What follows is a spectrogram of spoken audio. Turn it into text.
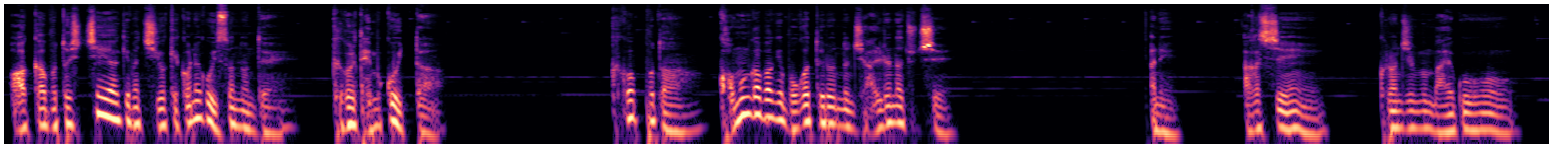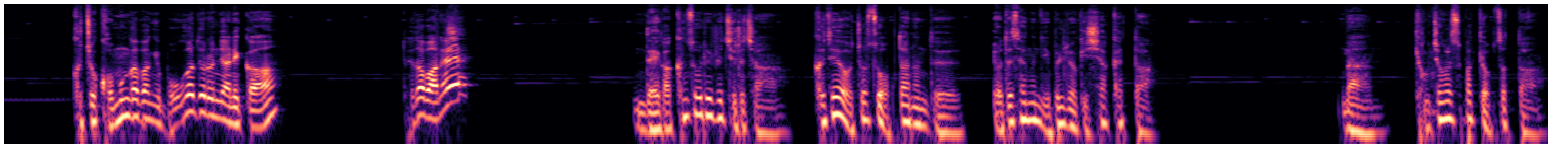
아까부터 시체 이야기만 지겹게 꺼내고 있었는데 그걸 대묻고 있다. 그것보다 검은 가방에 뭐가 들었는지 알려나 주지. 아니, 아가씨, 그런 질문 말고 그쪽 검은 가방에 뭐가 들었냐니까? 대답 안 해? 내가 큰 소리를 지르자 그제 어쩔 수 없다는 듯 여대생은 입을 열기 시작했다. 난 경청할 수밖에 없었다.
